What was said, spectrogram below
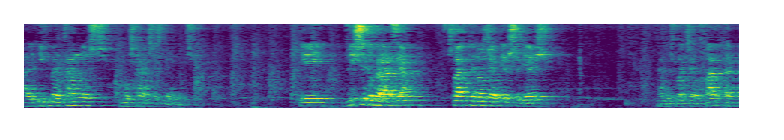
ale ich mentalność musiała się zmienić. I w liście do Galacjan, czwarty rozdział, pierwszy wiersz, tam już macie otwarte,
